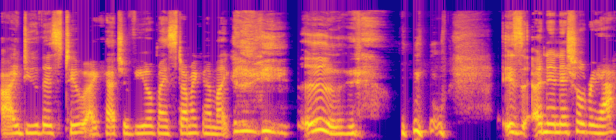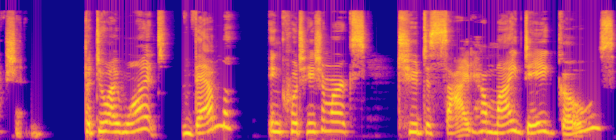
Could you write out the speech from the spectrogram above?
I do this too. I catch a view of my stomach and I'm like, is an initial reaction. But do I want them in quotation marks to decide how my day goes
